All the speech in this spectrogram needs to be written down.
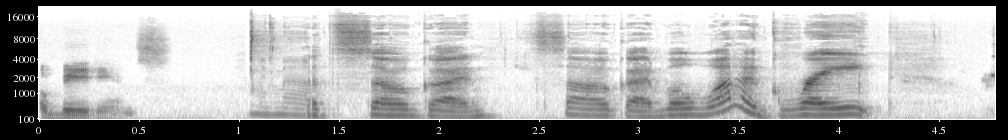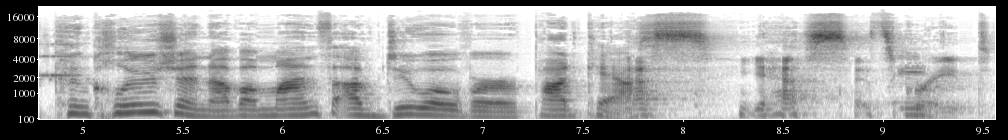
obedience. Amen. That's so good. So good. Well, what a great conclusion of a month of do over podcast. Yes, yes, it's great.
